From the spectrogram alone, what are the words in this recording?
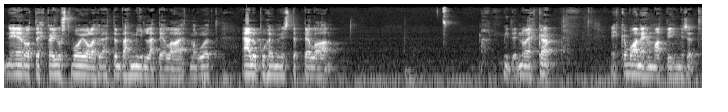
ne erot ehkä just voi olla että vähän millä pelaa. Et mä luulen, että älypuhelin sitten pelaa miten, no ehkä, ehkä vanhemmat ihmiset,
